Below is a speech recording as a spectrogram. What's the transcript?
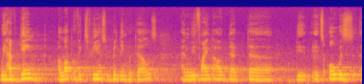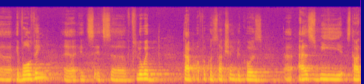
we have gained a lot of experience of building hotels, and we find out that uh, the, it's always uh, evolving. Uh, it's it's a fluid type of a construction because uh, as we start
